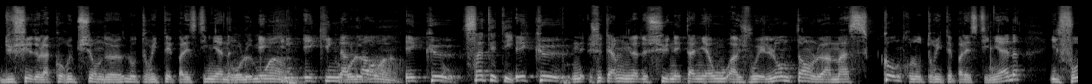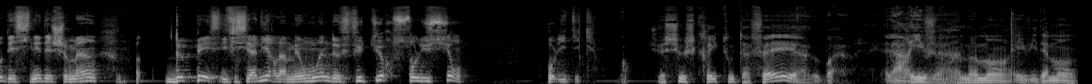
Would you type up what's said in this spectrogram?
du fait de la corruption de l'autorité palestinienne pour le moins, et qu'il n'a pas et que synthétique et que je termine là-dessus Netanyahou a joué longtemps le Hamas contre l'autorité palestinienne il faut dessiner des chemins de paix c'est difficile à dire là mais au moins de futures solutions politique. je souscris tout à fait. elle arrive à un moment évidemment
